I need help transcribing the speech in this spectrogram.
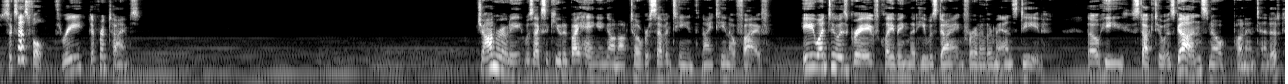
successful three different times. John Rooney was executed by hanging on October 17, 1905. He went to his grave claiming that he was dying for another man's deed. Though he stuck to his guns, no pun intended,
